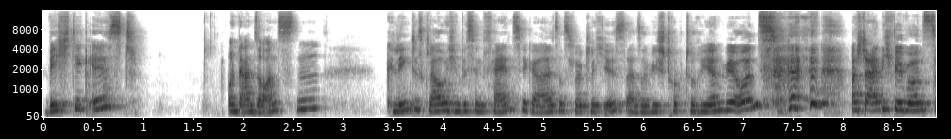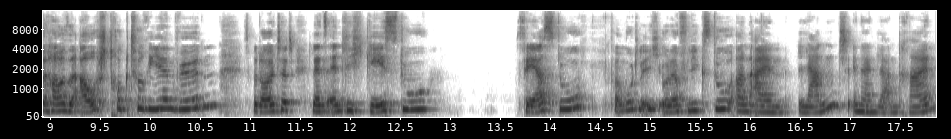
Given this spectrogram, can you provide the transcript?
wichtig ist. Und ansonsten klingt es, glaube ich, ein bisschen fancier, als es wirklich ist. Also wie strukturieren wir uns? Wahrscheinlich, wie wir uns zu Hause auch strukturieren würden. Das bedeutet, letztendlich gehst du fährst du vermutlich oder fliegst du an ein Land, in ein Land rein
